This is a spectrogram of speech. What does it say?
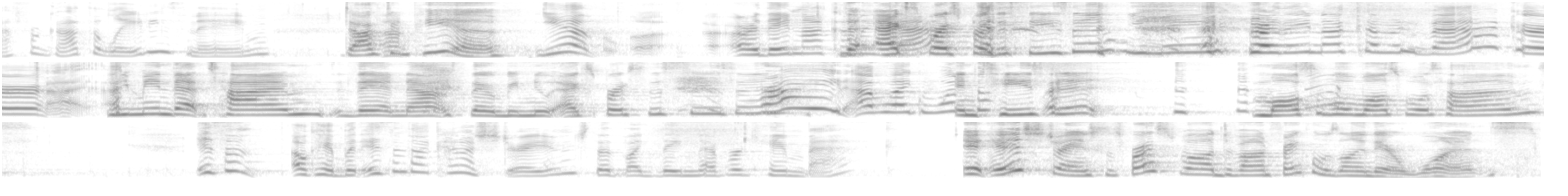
I forgot the lady's name. Dr. Pia, Yeah, uh, are they not coming? the experts back? for the season, you mean? are they not coming back or? I, You mean that time they announced there would be new experts this season? right, I'm like, what? And the teased it multiple, multiple times? Isn't okay, but isn't that kind of strange that like they never came back? It is strange because first of all, DeVon Franklin was only there once.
